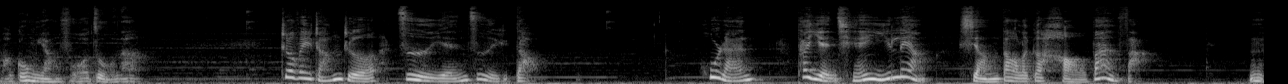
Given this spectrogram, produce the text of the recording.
么供养佛祖呢？这位长者自言自语道。忽然，他眼前一亮，想到了个好办法。嗯，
